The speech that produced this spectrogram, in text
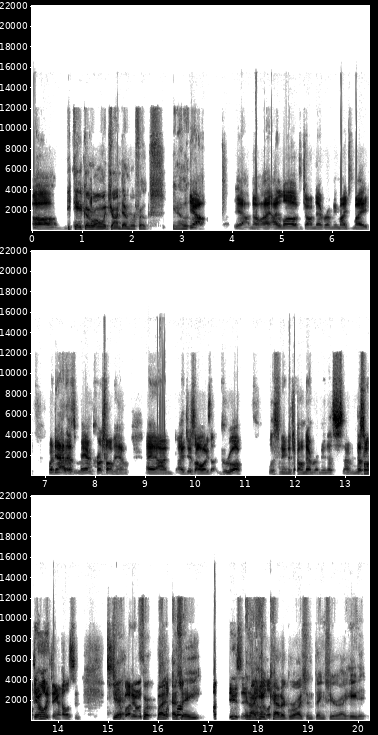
Um, You can't go wrong with John Denver, folks. You know, yeah, yeah. No, I, I love John Denver. I mean, my my my dad has a man crush on him, and I just always grew up listening to John Denver. I mean, that's I mean that's not the only thing I listen to, Yeah, but it was for, but as a music. and I hate li- categorizing things here. I hate it.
